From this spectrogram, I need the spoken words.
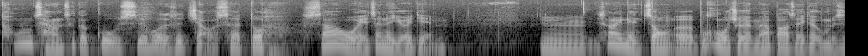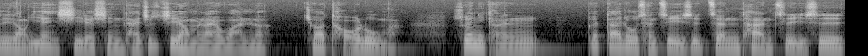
通常这个故事或者是角色都稍微真的有一点，嗯，稍微有点中二。不过我觉得我们要抱着一个我们是一种演戏的心态，就是既然我们来玩了，就要投入嘛。所以你可能被带入成自己是侦探，自己是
